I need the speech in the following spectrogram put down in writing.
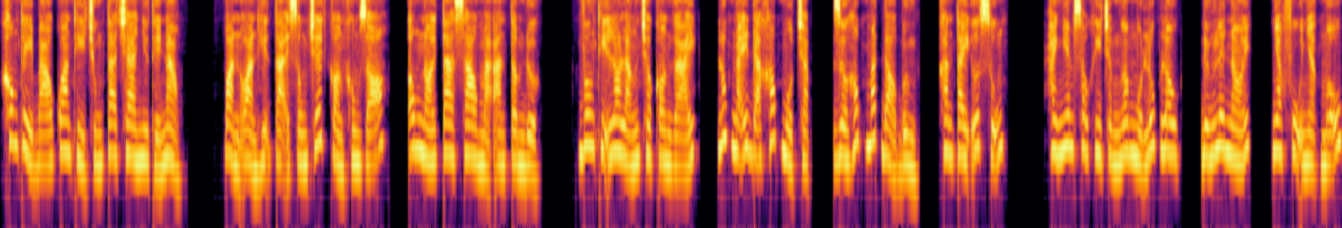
Không thể báo quan thì chúng ta tra như thế nào? Oản oản hiện tại sống chết còn không rõ, ông nói ta sao mà an tâm được? Vương thị lo lắng cho con gái lúc nãy đã khóc một chặp, giờ hốc mắt đỏ bừng, khăn tay ướt sũng. Hành nghiêm sau khi trầm ngâm một lúc lâu, đứng lên nói, nhạc phụ, nhạc mẫu,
